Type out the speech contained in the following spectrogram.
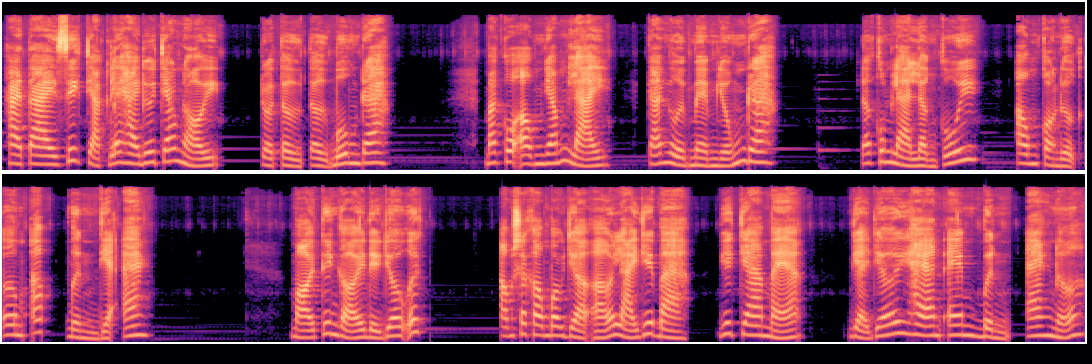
hai tay siết chặt lấy hai đứa cháu nội, rồi từ từ buông ra. Mắt của ông nhắm lại, cả người mềm nhũng ra. Đó cũng là lần cuối ông còn được ôm ấp Bình và An. Mọi tiếng gọi đều vô ích. Ông sẽ không bao giờ ở lại với bà, với cha mẹ và với hai anh em Bình An nữa.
